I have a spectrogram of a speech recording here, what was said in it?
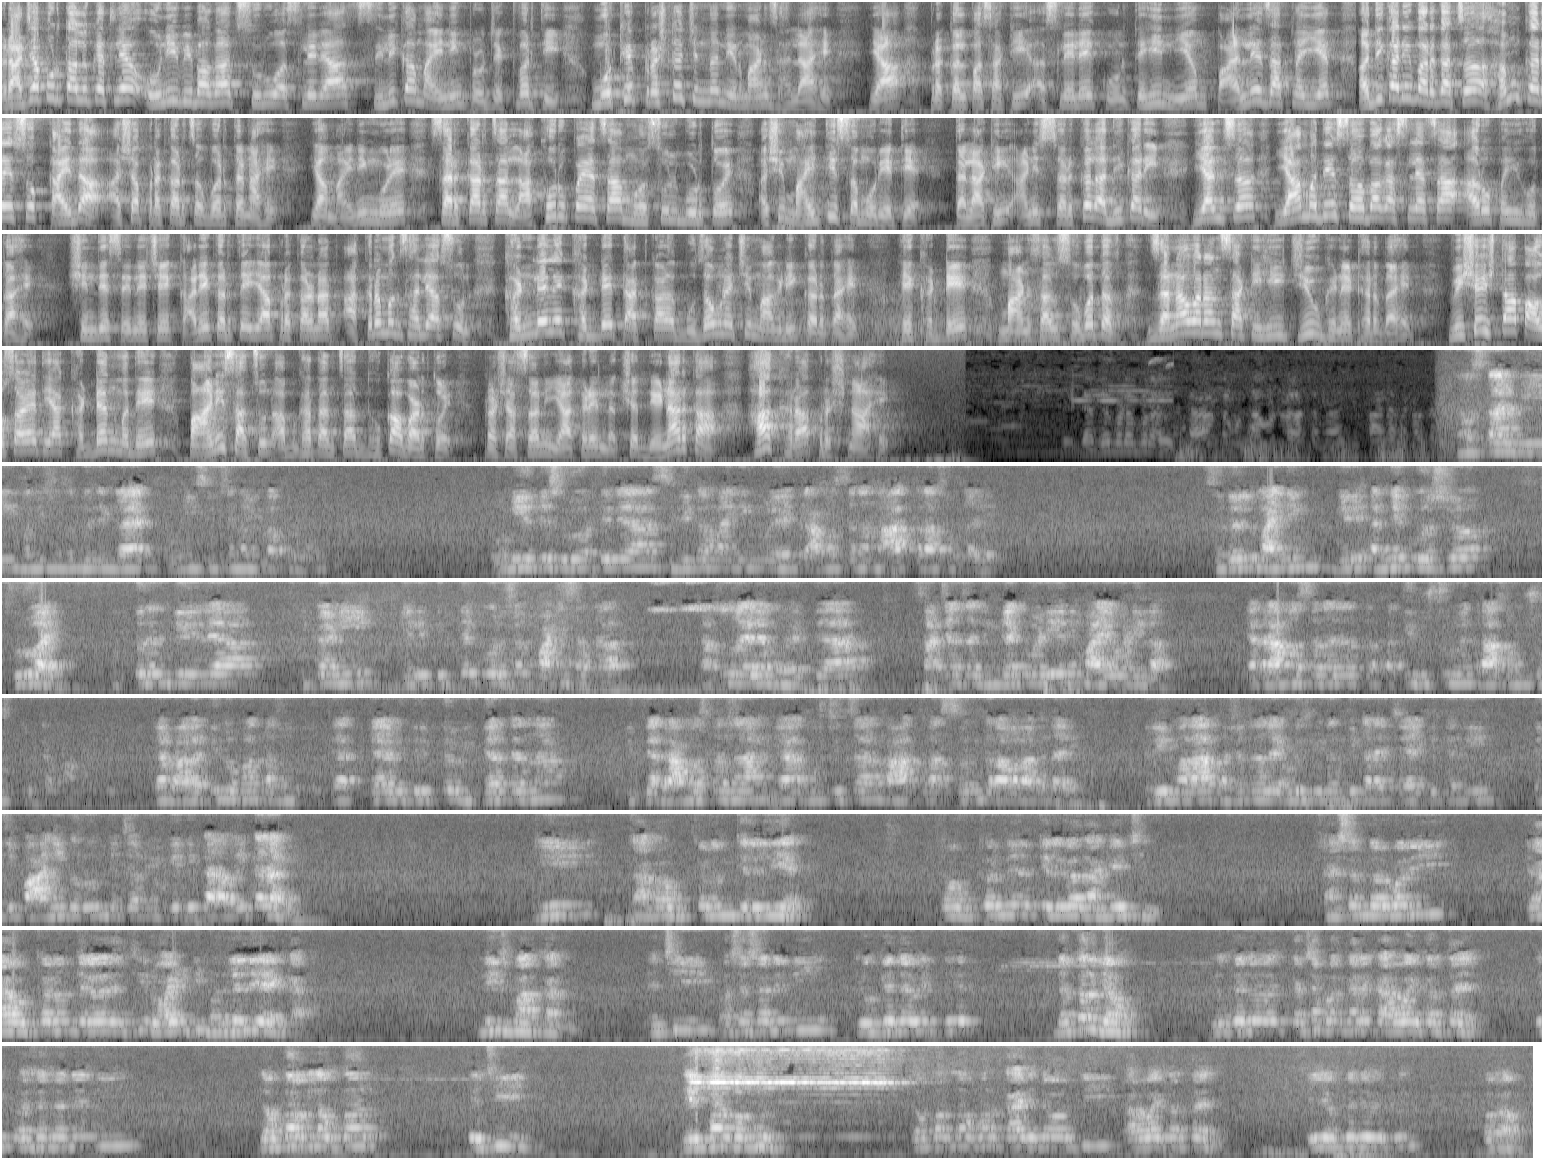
राजापूर तालुक्यातल्या ओनी विभागात सुरू असलेल्या सिलिका मायनिंग प्रोजेक्टवरती मोठे प्रश्नचिन्ह निर्माण झालं आहे. या प्रकल्पासाठी असलेले कोणतेही नियम पाळले जात नाहीयेत. अधिकारी वर्गाचं हम करे सो कायदा अशा प्रकारचं वर्तन आहे. या मायनिंगमुळे सरकारचा लाखो रुपयाचा महसूल बुडतोय अशी माहिती समोर येते. तलाठी आणि सर्कल अधिकारी यांचं यामध्ये सहभाग असल्याचा आरोपही होत आहे. शिंदे सेनेचे कार्यकर्ते या प्रकरणात आक्रमक झाले असून खणलेले खड्डे तात्काळ बुजवण्याची मागणी करत आहेत. हे खड्डे माणसांसोबतच जनावरांसाठीही जीव घेणे ठरत आहेत. विशेषतः पावसाळ्यात या खड्ड्यांमध्ये पाणी साचून अपघातांचा धोका वाढतोय. प्रशासन याकडे लक्ष देणार का? हा खरा प्रश्न आहे. नमस्कार मी मनीष वसंत लिंगायत पुणे शिवसेना विभाग प्रमुख. पुणे येथे सुरू असलेल्या सिलिका मायनिंगमुळे ग्रामस्थांना नाहक त्रास होत आहे. सदरील मायनिंग गेली अनेक वर्ष सुरू आहे. उत्खनन केलेल्या ठिकाणी गेले कित्येक वर्ष पाणी साचा साचून राहिल्यामुळे त्या साच्याचा लिंगायतवाडी आणि मायेवाडीला त्या ग्रामस्थांना अतिवृष्टीमुळे त्रास होऊ शकतो. त्या भागातील. लोकांना त्रास होतो. त्या त्या व्यतिरिक्त विद्यार्थ्यांना तिथल्या ग्रामस्थांना या गोष्टीचा नाहक त्रास सहन करावा लागत आहे. तरी मला प्रशासनाला एवढीच विनंती करायची आहे की त्यांनी त्याची पाहणी करून त्याच्यावर योग्य ती कारवाई करावी. जी जागा उत्खनन केलेली आहे त्या उत्खनन केलेल्या जागेची शासन दरबारी त्या उत्खनन केलेल्या त्याची रॉयल्टी भरलेली आहे का? लीज मालकाने त्याची प्रशासनाने योग्य त्या व्यक्ती दखल घ्यावं. योग्य त्या कशा प्रकारे कारवाई करता येईल ही प्रशासनाने लवकर लवकर त्याची देखभाल बघून लवकरात लवकर काय त्याच्यावरती कारवाई करता येईल. हे योग्य त्या व्यक्तीने बघावं.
